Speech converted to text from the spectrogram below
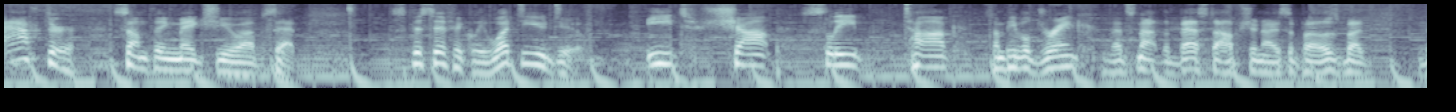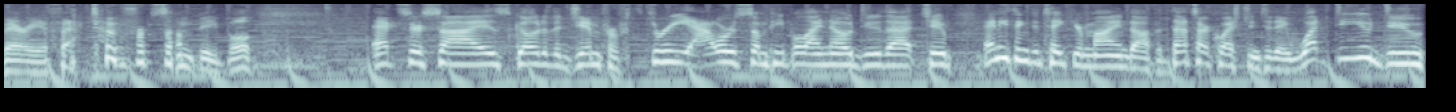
after something makes you upset. Specifically, what do you do? Eat, shop, sleep, talk. Some people drink. That's not the best option, I suppose, but very effective for some people. Exercise, go to the gym for three hours. Some people I know do that too. Anything to take your mind off it. That's our question today. What do you do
